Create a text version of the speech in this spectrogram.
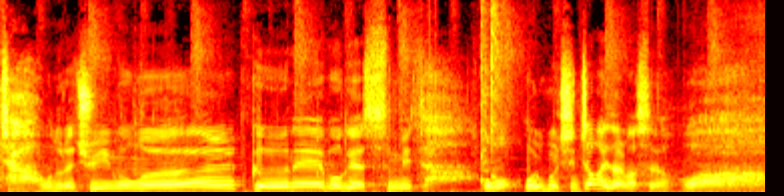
자, 오늘의 주인공을 꺼내보겠습니다. 어머, 얼굴 진짜 많이 닮았어요. 와,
